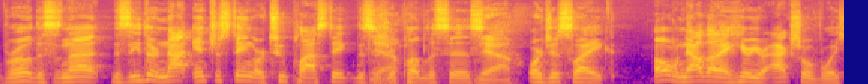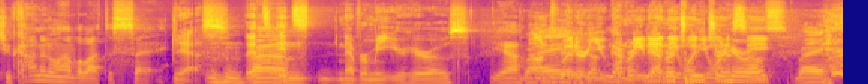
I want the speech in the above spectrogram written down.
Bro, this is not. This is either not interesting or too plastic. This is your publicist, Yeah. or just like, oh, now that I hear your actual voice, you kind of don't have a lot to say. Yes. Mm-hmm. It's, Um, it's never meet your heroes. Yeah, Right. On Twitter, You you, never- can meet never anyone tweet you want to heroes. see. right.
